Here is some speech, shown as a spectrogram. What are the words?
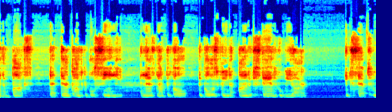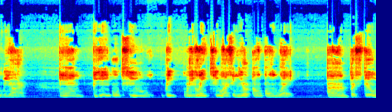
in a box that they're comfortable seeing you. And that's not the goal. The goal is for you to understand who we are, accept who we are, and be able to re- relate to us in your own, own way. Uh, but still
